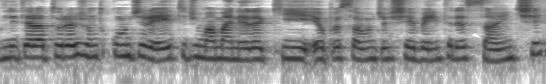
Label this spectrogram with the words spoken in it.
literatura junto com direito de uma maneira que eu pessoalmente achei bem interessante.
